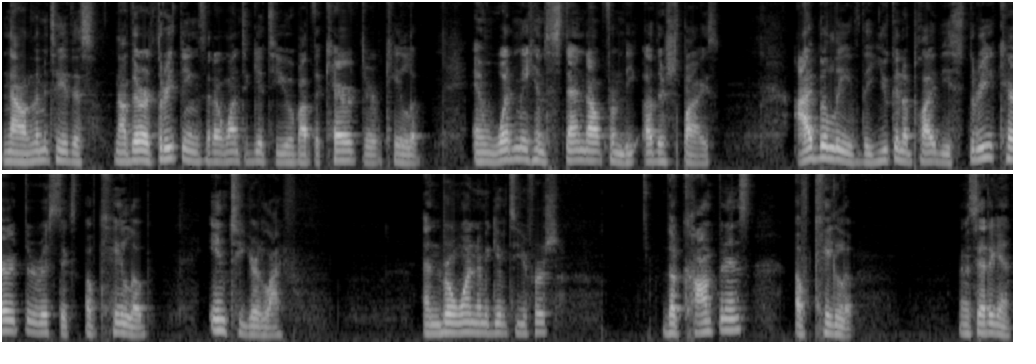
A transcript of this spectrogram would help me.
Now, let me tell you this. Now, there are three things that I want to give to you about the character of Caleb and what made him stand out from the other spies. I believe that you can apply these three characteristics of Caleb into your life. And number one, let me give it to you first. The confidence of Caleb. Let me say it again.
